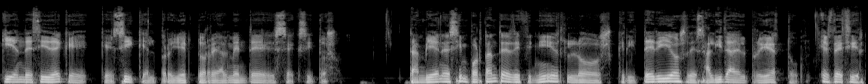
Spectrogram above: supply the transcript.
quién decide que sí, que el proyecto realmente es exitoso. También es importante definir los criterios de salida del proyecto, es decir,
